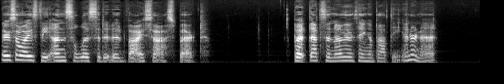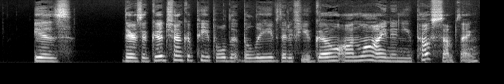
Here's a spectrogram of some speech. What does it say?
There's always the unsolicited advice aspect. But that's another thing about the internet is there's a good chunk of people that believe that if you go online and you post something,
